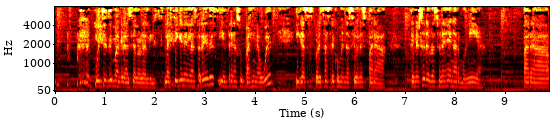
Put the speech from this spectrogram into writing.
Muchísimas gracias, Nora Liz. La siguen en las redes y entren a su página web y gracias por estas recomendaciones para tener celebraciones en armonía, para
